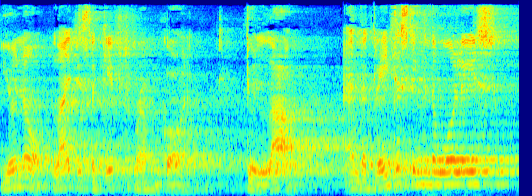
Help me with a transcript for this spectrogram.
You know, life is a gift from God to love, and the greatest thing in the world is.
